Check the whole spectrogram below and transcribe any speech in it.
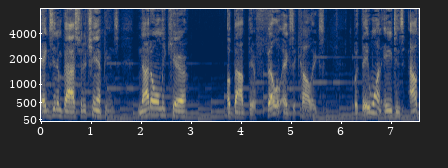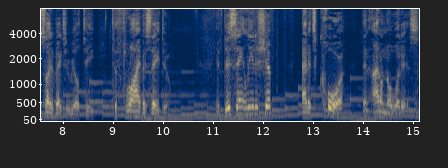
exit ambassador champions not only care about their fellow exit colleagues, but they want agents outside of Exit Realty to thrive as they do. If this ain't leadership at its core, then I don't know what is.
